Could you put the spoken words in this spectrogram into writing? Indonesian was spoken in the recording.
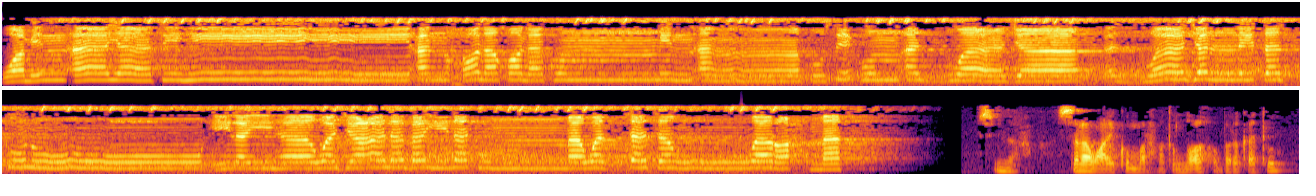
ومن آياته أن خلق لكم من أنفسكم أزواجا أزواجا لتسكنوا إليها وجعل بينكم مودة ورحمة. بسم الله السلام عليكم ورحمة الله وبركاته.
